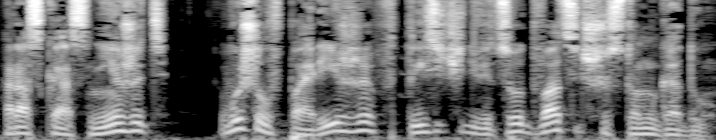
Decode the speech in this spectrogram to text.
Рассказ «Нежить» вышел в Париже в 1926 году.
